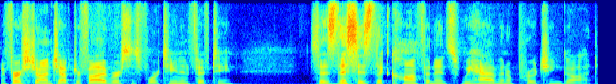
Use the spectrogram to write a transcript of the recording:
In 1 John chapter 5 verses 14 and 15 says this is the confidence we have in approaching God.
